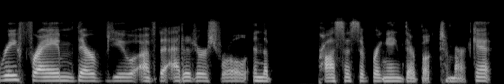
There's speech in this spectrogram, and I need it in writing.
reframe their view of the editor's role in the process of bringing their book to market?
